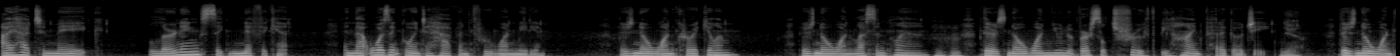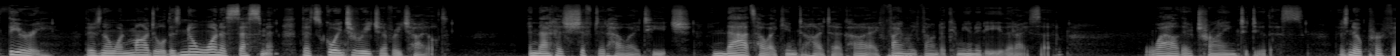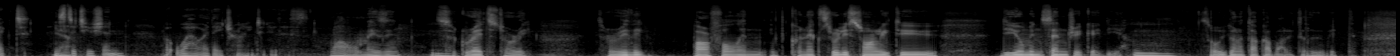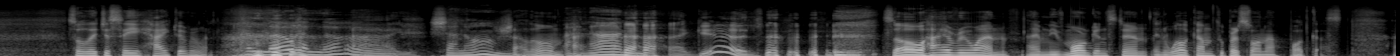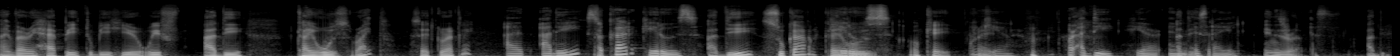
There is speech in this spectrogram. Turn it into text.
I had to make learning significant. And that wasn't going to happen through one medium. There's no one curriculum, there's no one lesson plan, Mhm. there's no one universal truth behind pedagogy. Yeah. There's no one theory. There's no one module. There's no one assessment that's going to reach every child. And that has shifted how I teach. And that's how I came to High Tech High. I finally found a community that I said, wow, they're trying to do this. There's no perfect Yeah. institution, but wow, are they trying to do this? Wow, amazing. It's a great story. It's really powerful and it connects really strongly to the human centric idea. Mm. So we're going to talk about it a little bit. So let's just say hi to everyone. Hello, hello. Hi. Shalom. Shalom. Ahlan. Good. so, hi everyone. I'm Niv Morgenstern and welcome to Persona podcast. I'm very happy to be here with Adi Kayrouz, right? Say it correctly? Ad- Adi Sukar Kayrouz. Adi Sukar. Kayrouz. Okay, Thank great. you. or Adi here in Adi. Israel. In Israel. Yes. Adi.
